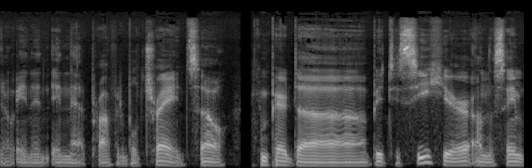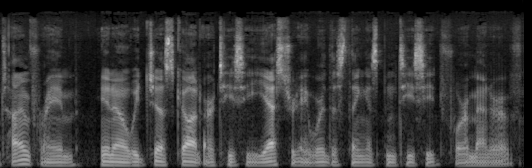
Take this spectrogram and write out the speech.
you know in in, in that profitable trade. So compared to BTC here on the same time frame, you know, we just got our TC yesterday where this thing has been TC'd for a matter of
